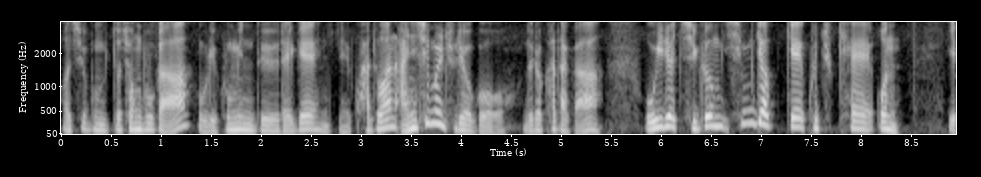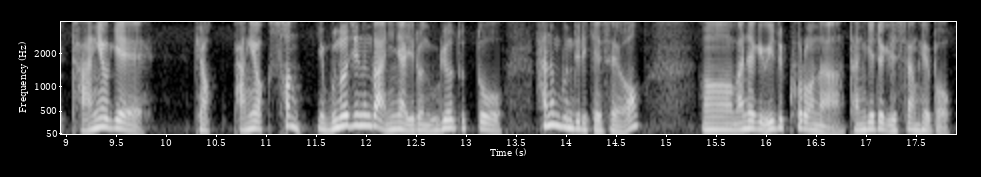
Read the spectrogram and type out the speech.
어찌 보면 또 정부가 우리 국민들에게 과도한 안심을 주려고 노력하다가 오히려 지금 힘겹게 구축해 온 이 방역의 벽, 방역선 이 무너지는 거 아니냐 이런 우려도 또 하는 분들이 계세요. 어, 만약에 위드 코로나 단계적 일상 회복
